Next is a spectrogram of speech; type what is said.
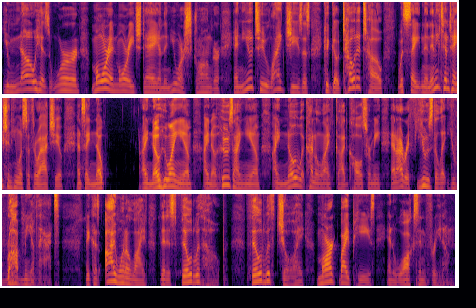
you know his word more and more each day and then you are stronger. And you too like Jesus could go toe to toe with Satan and any temptation he wants to throw at you and say nope I know who I am. I know whose I am. I know what kind of life God calls for me, and I refuse to let you rob me of that because I want a life that is filled with hope, filled with joy, marked by peace, and walks in freedom.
